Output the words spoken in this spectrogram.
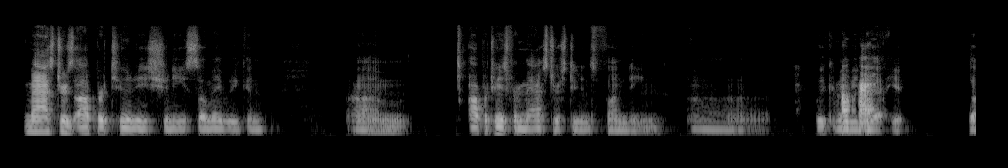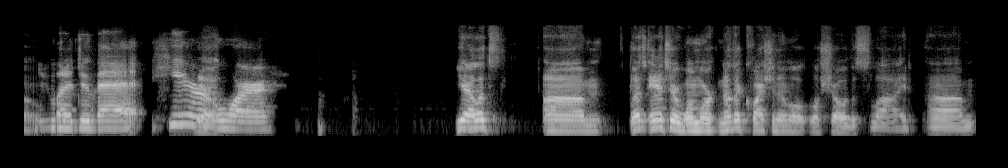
master's opportunities, Shanice. So maybe we can um, opportunities for master students funding. Uh, we can maybe do that here. So. Do you want to do that here Yeah. or? Yeah, let's, um, let's answer one more, another question, and we'll, we'll show the slide, um,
